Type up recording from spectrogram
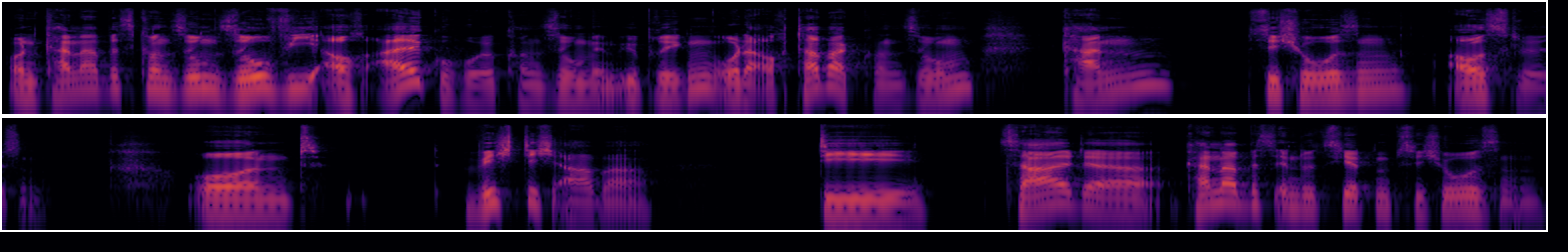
Und Cannabiskonsum sowie auch Alkoholkonsum im Übrigen oder auch Tabakkonsum kann Psychosen auslösen. Und wichtig aber, die Zahl der Cannabis-induzierten Psychosen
